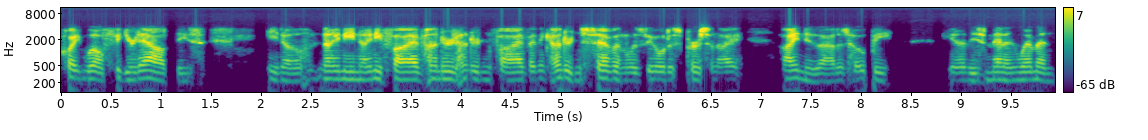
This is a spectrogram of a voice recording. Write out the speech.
quite well figured out. These, you know, 90, 95, 100, 105. I think 107 was the oldest person I I knew out at Hopi. You know, these men and women.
